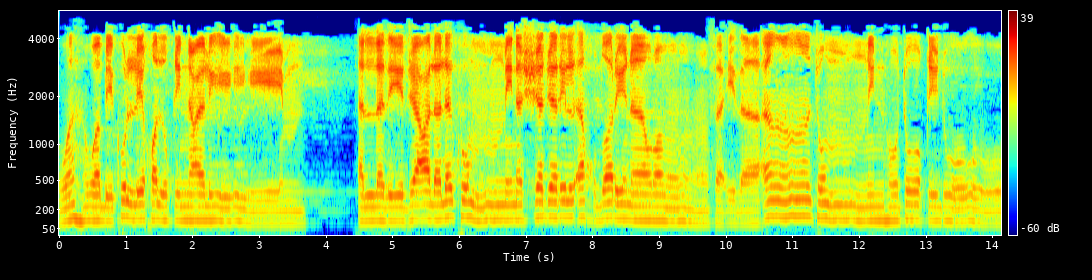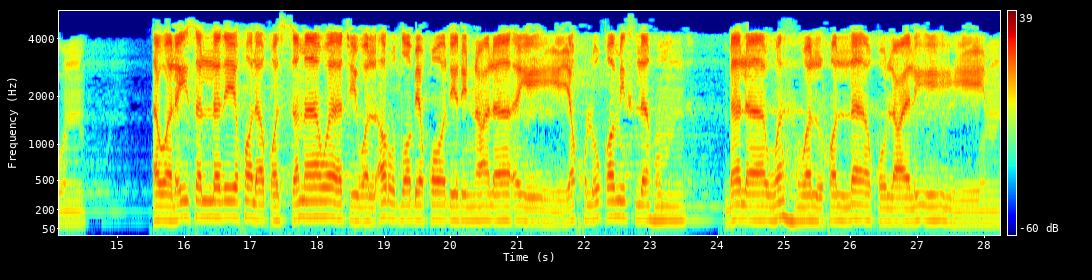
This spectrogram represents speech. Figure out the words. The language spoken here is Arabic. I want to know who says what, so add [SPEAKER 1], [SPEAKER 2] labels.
[SPEAKER 1] وَهُوَ بِكُلِّ خَلْقٍ عَلِيمٌ الَّذِي جَعَلَ لَكُم مِّنَ الشَّجَرِ الْأَخْضَرِ نَارًا فَإِذَا أَنتُم مِّنْهُ تُوقِدُونَ أَوَلَيْسَ الَّذِي خَلَقَ السَّمَاوَاتِ وَالْأَرْضَ بِقَادِرٍ عَلَى أَن يَخْلُقَ مِثْلَهُم بَلَى وَهُوَ الْخَلَّاقُ الْعَلِيمُ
